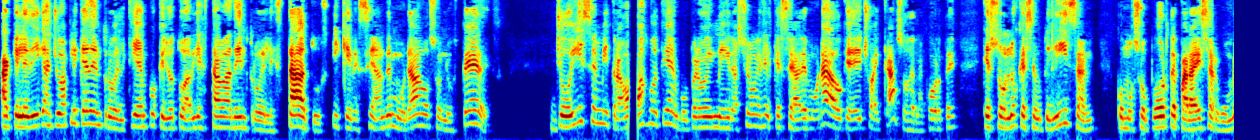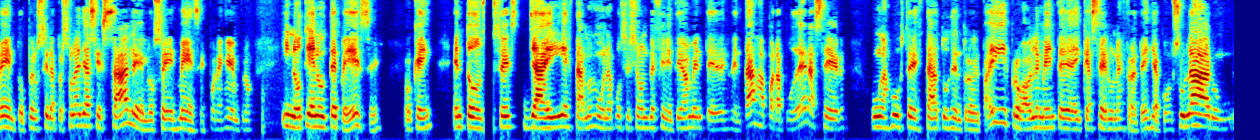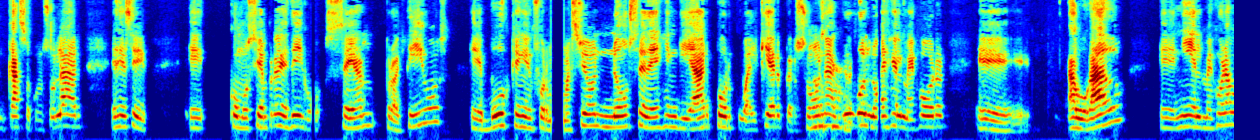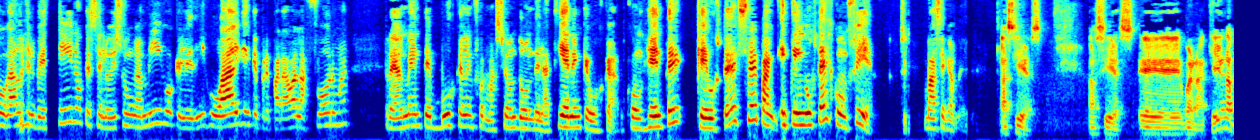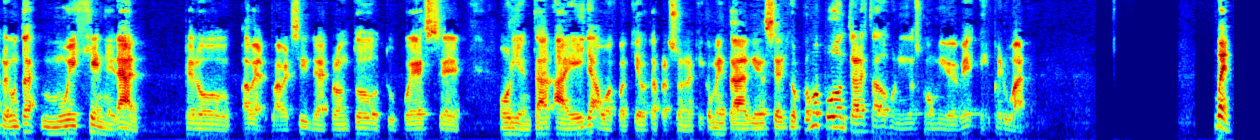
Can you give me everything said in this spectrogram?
A que le digas, yo apliqué dentro del tiempo que yo todavía estaba dentro del estatus y quienes se han demorado son ustedes. Yo hice mi trabajo a tiempo, pero inmigración es el que se ha demorado, que de hecho hay casos de la Corte que son los que se utilizan como soporte para ese argumento. Pero si la persona ya se sale de los seis meses, por ejemplo, y no tiene un TPS, ¿ok? Entonces ya ahí estamos en una posición definitivamente de desventaja para poder hacer un ajuste de estatus dentro del país. Probablemente hay que hacer una estrategia consular, un caso consular. Es decir, eh, como siempre les digo, sean proactivos, eh, busquen información, no se dejen guiar por cualquier persona. Google no es el mejor eh, abogado, eh, ni el mejor abogado es el vecino que se lo hizo un amigo, que le dijo a alguien que preparaba la forma. Realmente busquen la información donde la tienen que buscar, con gente que ustedes sepan y que ustedes confíen, básicamente. Así es, así es. Bueno, aquí hay una pregunta muy general, pero a ver, a ver si de pronto tú puedes eh, orientar a ella o a cualquier otra persona. Aquí comenta alguien, Sergio, ¿cómo puedo entrar a Estados Unidos con mi bebé es peruano? Bueno,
